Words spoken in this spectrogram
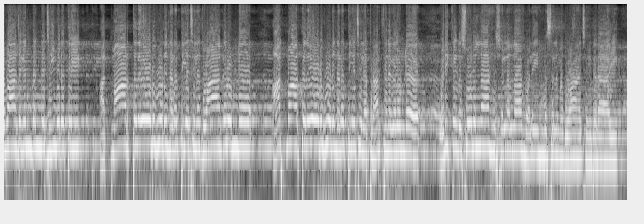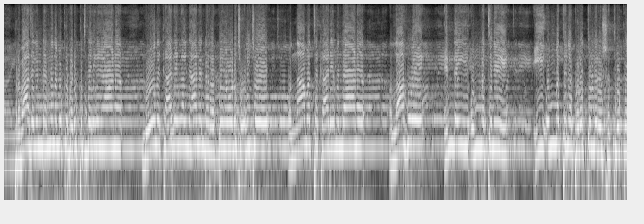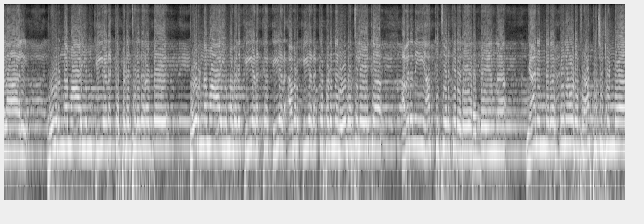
പ്രവാചകൻ തന്റെ ജീവിതത്തിൽ ആത്മാർത്ഥതയോടുകൂടി നടത്തിയ ചില ദ്വാകളുണ്ട് ആത്മാർത്ഥതയോടുകൂടി നടത്തിയ ചില പ്രാർത്ഥനകളുണ്ട്. ഒരിക്കൽ റസൂലുള്ളാഹി സ്വല്ലല്ലാഹു അലൈഹി വസല്ലം ദ്വാ ചെയ്തതായി. പ്രവാചകൻ തന്നെ നമുക്ക് പഠിപ്പിച്ചു തരികയാണ്. മൂന്ന് കാര്യങ്ങൾ ഞാൻ എന്റെ റബ്ബിനോട് ചോദിച്ചു. ഒന്നാമത്തെ കാര്യം എന്താണ്? അള്ളാഹുവെ എന്റെ ഈ ഉമ്മത്തിനെ ഈ ഉമ്മത്തിന് പുറത്തുള്ളൊരു ശത്രുക്കളാൽ പൂർണമായും കീഴടക്കപ്പെടുത്തരുത് റബ്ബേ. പൂർണമായും അവർ കീഴടക്ക കീഴ അവർ കീഴടക്കപ്പെടുന്ന രൂപത്തിലേക്ക് അവരെ നീ ആക്കി ചേർക്കരുതേ റബ്ബേ എന്ന് ഞാൻ എന്റെ റബ്ബിനോട് പ്രാർത്ഥിച്ചിട്ടുണ്ട്.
